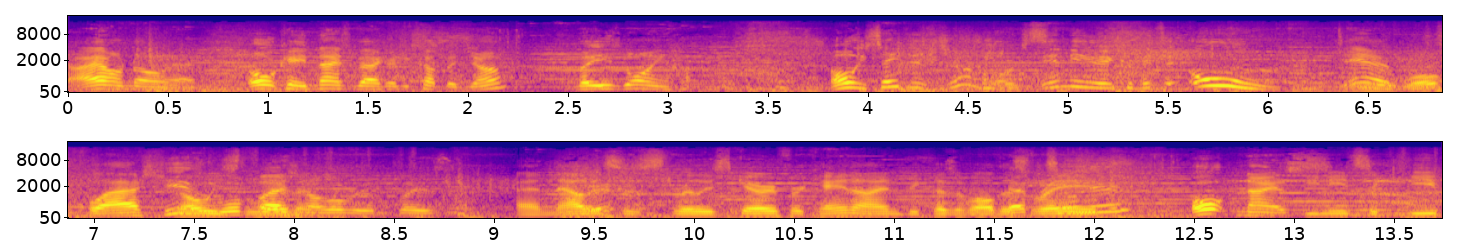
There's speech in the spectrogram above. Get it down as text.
I don't know, man. Okay, nice back end. He cut the jump, but he's going. Oh, he saved his jump. Oh, he didn't even commit to. Oh, damn. Wolf flash? He's no, he's wolf flashing all over the place. And now this is really scary for K9 because of all this F2 rage. Oh, nice. He needs to keep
